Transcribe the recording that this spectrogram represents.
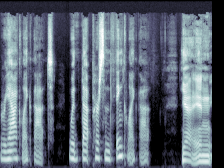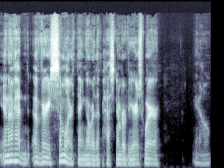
react like that? Would that person think like that? Yeah, and and I've had a very similar thing over the past number of years where, you know,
